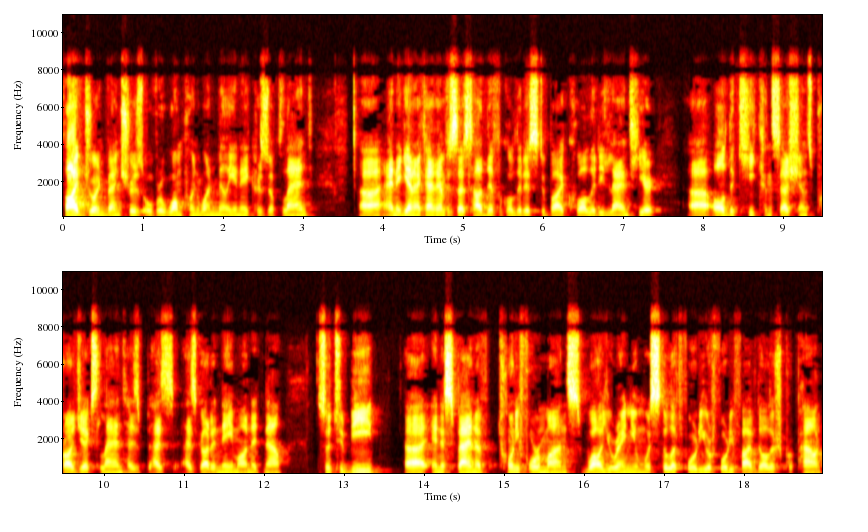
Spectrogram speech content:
five joint ventures, over 1.1 million acres of land. Uh, and again, I can't emphasize how difficult it is to buy quality land here. Uh, all the key concessions, projects, land has, has, has got a name on it now. So to be uh, in a span of 24 months, while uranium was still at 40 or 45 dollars per pound,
